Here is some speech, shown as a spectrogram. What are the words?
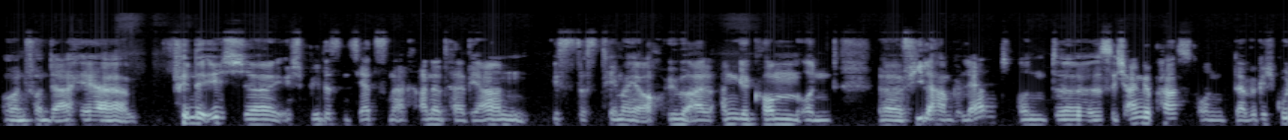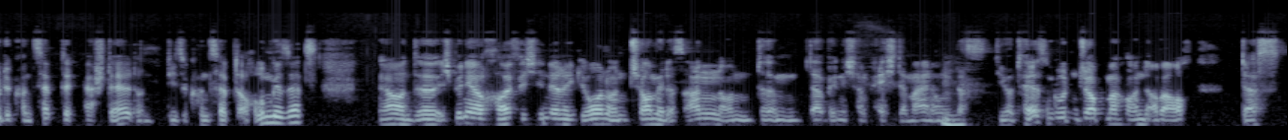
Und von daher finde ich, äh, spätestens jetzt nach anderthalb Jahren ist das Thema ja auch überall angekommen und äh, viele haben gelernt und äh, sich angepasst und da wirklich gute Konzepte erstellt und diese Konzepte auch umgesetzt. Ja, und äh, ich bin ja auch häufig in der Region und schaue mir das an und ähm, da bin ich schon echt der Meinung, mhm. dass die Hotels einen guten Job machen und aber auch, dass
